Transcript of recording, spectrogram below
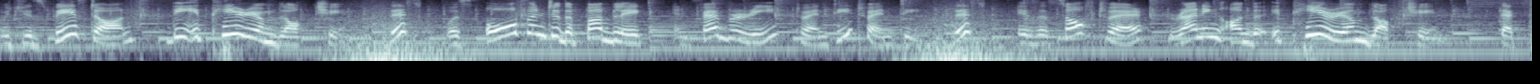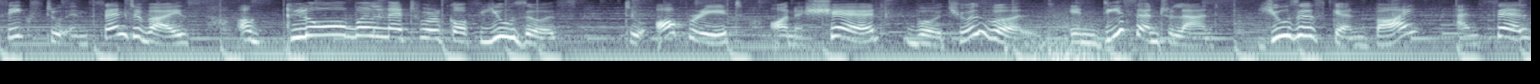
which is based on the Ethereum blockchain. This was open to the public in February 2020. This is a software running on the Ethereum blockchain that seeks to incentivize a global network of users to operate on a shared virtual world. In Decentraland, users can buy and sell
